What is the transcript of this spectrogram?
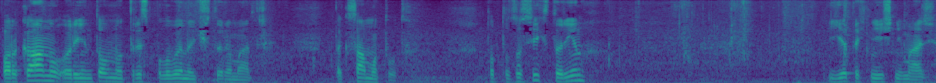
паркану орієнтовно 3,5-4 метри. Так само тут. Тобто з усіх сторін є технічні межі.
